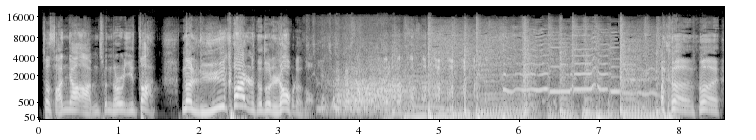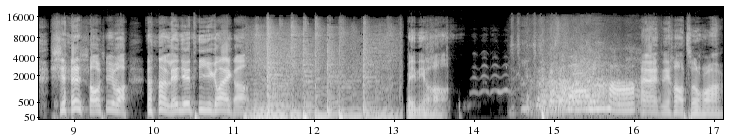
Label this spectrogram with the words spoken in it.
就咱家俺们村头一站，那驴看着他都得绕着走。先少去吧，连接第一个麦克。喂，你好。喂，你好。哎，你好，春花。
